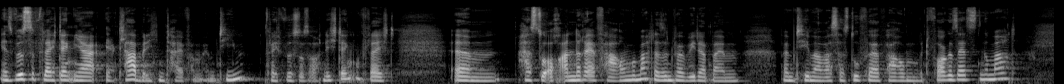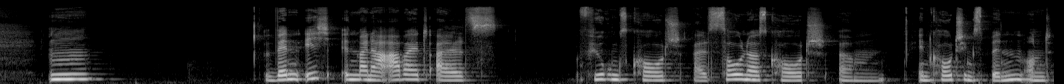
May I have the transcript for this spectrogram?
Jetzt wirst du vielleicht denken, ja, ja klar bin ich ein Teil von meinem Team. Vielleicht wirst du es auch nicht denken. Vielleicht ähm, hast du auch andere Erfahrungen gemacht. Da sind wir wieder beim, beim Thema, was hast du für Erfahrungen mit Vorgesetzten gemacht. Mhm. Wenn ich in meiner Arbeit als Führungscoach, als Soul Nurse Coach ähm, in Coachings bin und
